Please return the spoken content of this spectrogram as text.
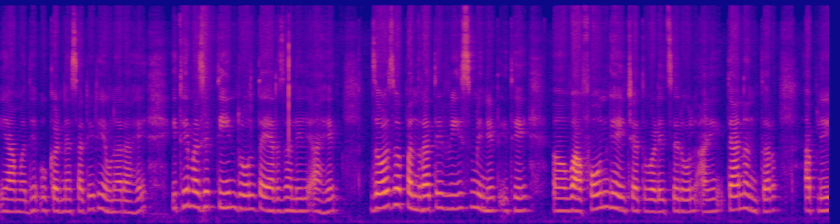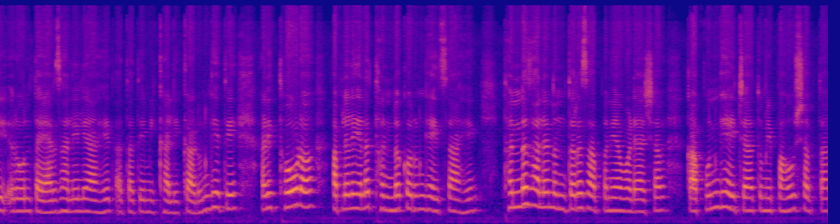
यामध्ये उकडण्यासाठी ठेवणार आहे. इथे माझे तीन रोल तयार झालेले आहेत. जवळजवळ पंधरा ते वीस मिनिट इथे वाफवून घ्यायच्यात वडेचे रोल आणि त्यानंतर आपली रोल तयार झालेले आहेत. आता ते मी खाली काढून घेते आणि थोडं आपल्याला याला थंड करून घ्यायचं आहे. थंड झाल्यानंतरच आपण या वड्या अशा कापून घ्यायच्या. तुम्ही पाहू शकता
